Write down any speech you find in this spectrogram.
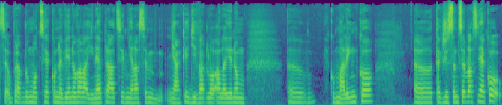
se opravdu moc jako nevěnovala jiné práci, měla jsem nějaké divadlo, ale jenom uh, jako malinko, Uh, takže jsem se vlastně jako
